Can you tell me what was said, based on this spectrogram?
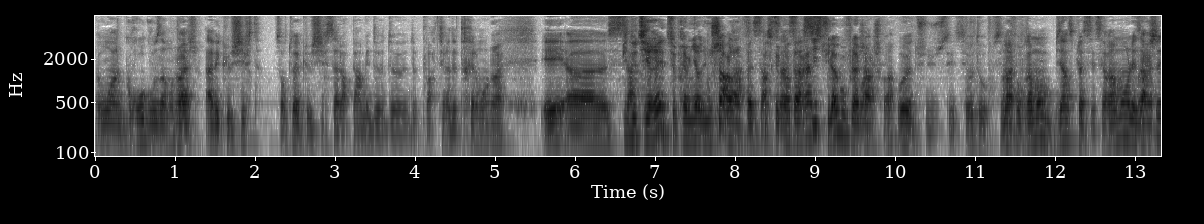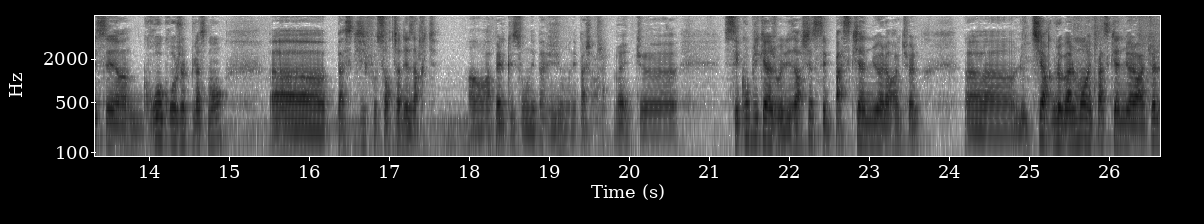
ont un gros gros avantage avec le shift. Surtout avec le shift, ça leur permet de, de, de pouvoir tirer de très loin. Et euh, Puis de tirer, de se prémunir d'une charge en fait. parce que quand t'as 6, tu la bouffes la charge. Quoi. Ouais, c'est auto. Sinon, il faut vraiment bien se placer. C'est vraiment, les archers, c'est un gros gros jeu de placement. Euh, parce qu'il faut sortir des arcs. Hein, on rappelle que si on n'est pas vu, on n'est pas chargé. Donc euh, c'est compliqué à jouer. Les archers, c'est pas ce qu'il y a de mieux à l'heure actuelle. Euh, le tir globalement est pas ce qu'il y a de mieux à l'heure actuelle.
